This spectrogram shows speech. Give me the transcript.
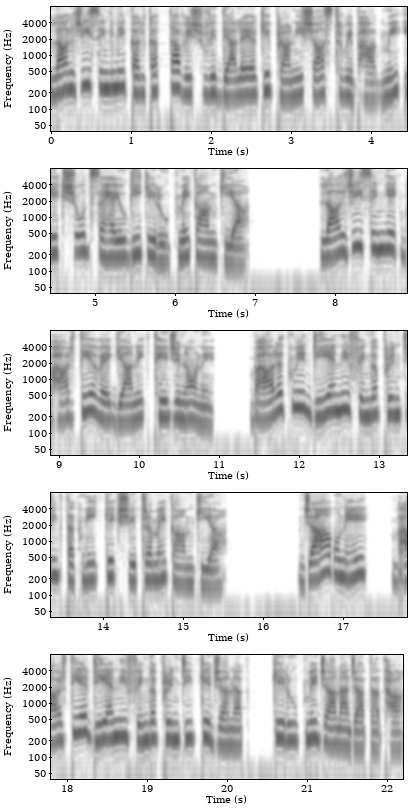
लालजी सिंह ने कलकत्ता विश्वविद्यालय के प्राणी शास्त्र विभाग में एक शोध सहयोगी के रूप में काम किया। लालजी सिंह एक भारतीय वैज्ञानिक थे जिन्होंने भारत में डीएनए फिंगरप्रिंटिंग तकनीक के क्षेत्र में काम किया, जहाँ उन्हें भारतीय डीएनए फिंगरप्रिंटिंग के जनक के रूप में जाना जाता था।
